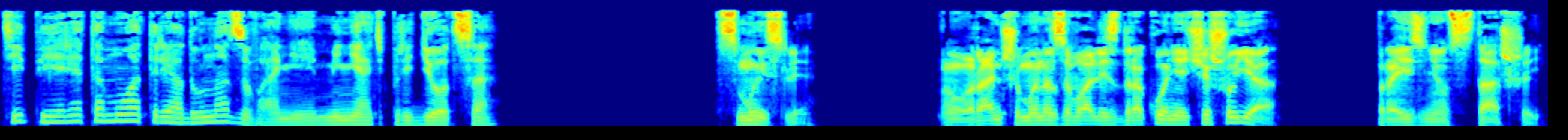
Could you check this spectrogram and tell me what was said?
«Теперь этому отряду название менять придется». «В смысле?» «Ну, «Раньше мы назывались драконья чешуя», — произнес старший.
